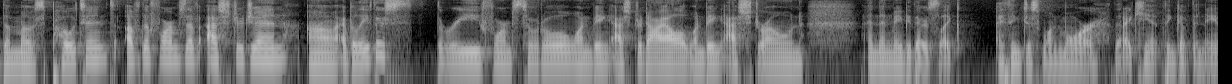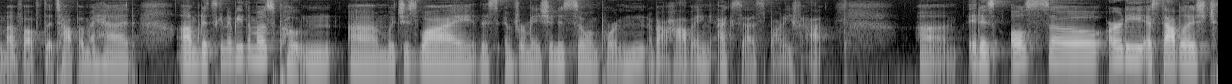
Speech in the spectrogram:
the most potent of the forms of estrogen. Uh, I believe there's three forms total one being estradiol, one being estrone, and then maybe there's like, I think just one more that I can't think of the name of off the top of my head. Um, but it's going to be the most potent, um, which is why this information is so important about having excess body fat. Um, it is also already established,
